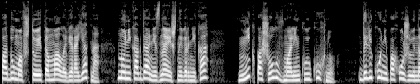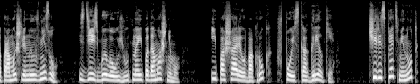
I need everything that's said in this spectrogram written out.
Подумав, что это маловероятно, но никогда не знаешь наверняка, Ник пошел в маленькую кухню, далеко не похожую на промышленную внизу, Здесь было уютно и по-домашнему. И пошарил вокруг в поисках грелки. Через пять минут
